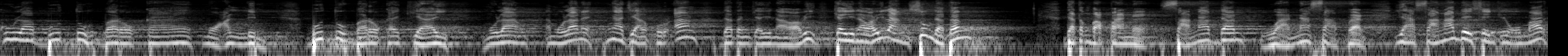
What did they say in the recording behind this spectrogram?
kula butuh barokah muallim. Butuh barokah kiai. Mulang eh, mulane ngaji Al-Quran datang Kiai Nawawi. Kiai Nawawi langsung datang datang bapane sanadan wanasaban ya sanade sing Ki Umar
